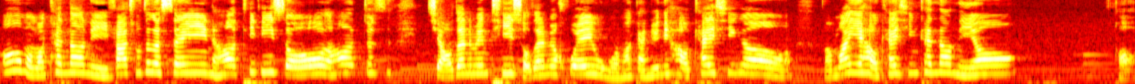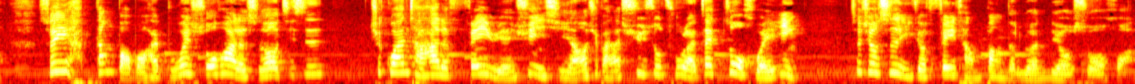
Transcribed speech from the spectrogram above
哦，妈妈看到你发出这个声音，然后踢踢手，然后就是脚在那边踢，手在那边挥舞，妈妈感觉你好开心哦。妈妈也好开心看到你哦。好，所以当宝宝还不会说话的时候，其实。去观察他的非语言讯息，然后去把它叙述出来，再做回应，这就是一个非常棒的轮流说话。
